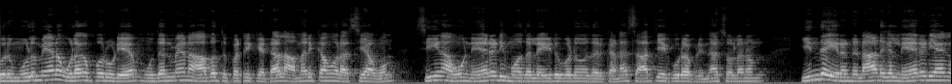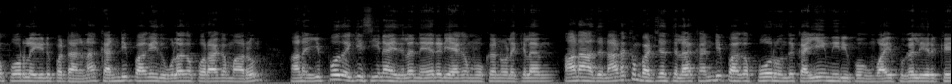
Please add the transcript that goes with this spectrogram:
ஒரு முழுமையான உலகப் போருடைய முதன்மையான ஆபத்து பற்றி கேட்டால் அமெரிக்காவும் ரஷ்யாவும் சீனாவும் நேரடி மோதலில் ஈடுபடுவதற்கான சாத்தியக்கூறு அப்படின்னு தான் சொல்லணும். இந்த இரண்டு நாடுகள் நேரடியாக போரில் ஈடுபட்டாங்கன்னா கண்டிப்பாக இது உலக போராக மாறும். ஆனால் இப்போதைக்கு சீனா இதில் நேரடியாக மூக்க நுழைக்கல. ஆனால் அது நடக்கும் பட்சத்தில் கண்டிப்பாக போர் வந்து கையை மீறி போகும் வாய்ப்புகள் இருக்கு.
